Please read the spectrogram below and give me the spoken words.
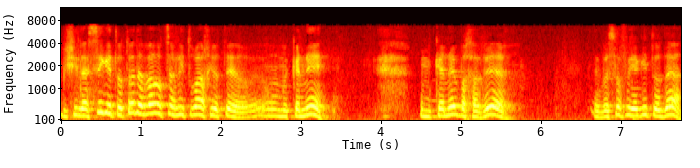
בשביל להשיג את אותו דבר הוא צריך לטרוח יותר, הוא מקנא, הוא מקנא בחבר ובסוף הוא יגיד תודה.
